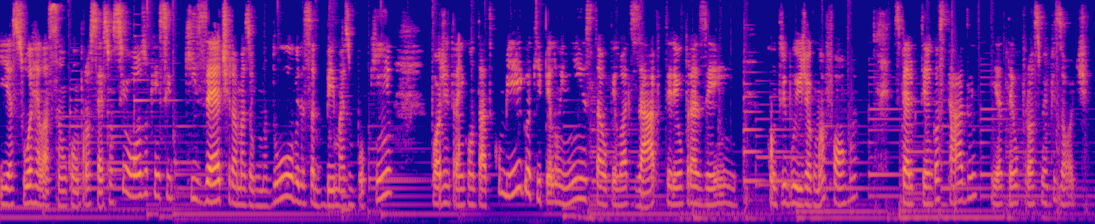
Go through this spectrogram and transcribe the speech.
e a sua relação com o processo ansioso. Quem se quiser tirar mais alguma dúvida, saber mais um pouquinho, pode entrar em contato comigo aqui pelo Insta ou pelo WhatsApp. Terei o prazer em contribuir de alguma forma. Espero que tenha gostado e até o próximo episódio.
